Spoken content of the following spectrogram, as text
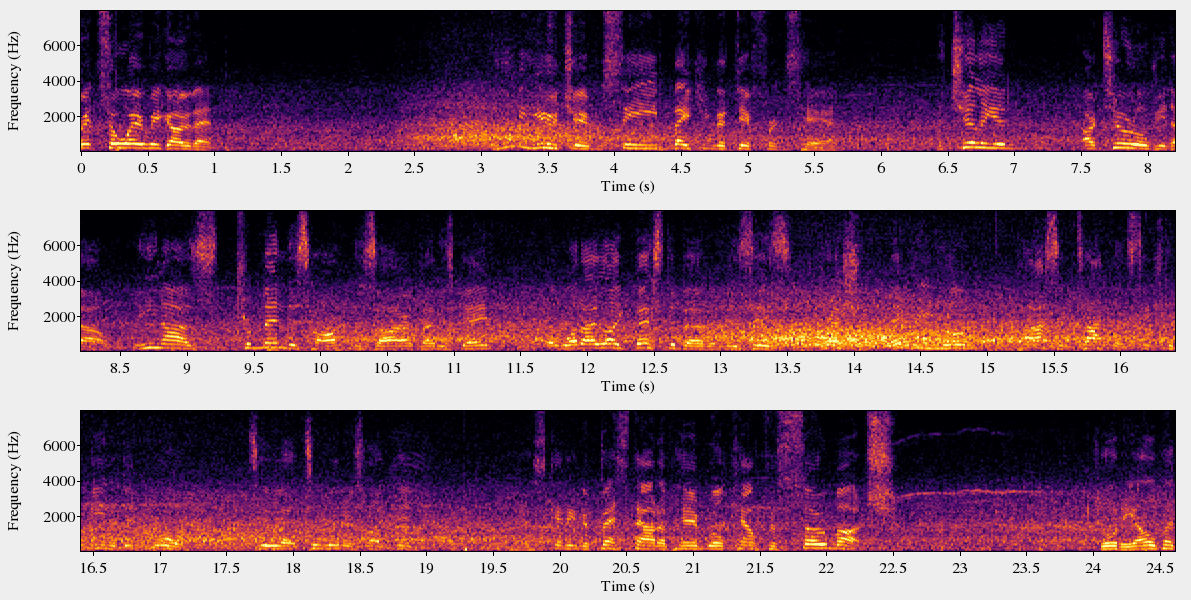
it's away we go then. Who do you, Jim, see making the difference here? The Chilean Arturo Vidal. He has tremendous heart and desire about his game, but what I like best about him is his aggression. Every run, pass and tackle seems to mean a bit more to, uh, to winners like him. Yes, getting the best out of him will count for so much. Jordi Alba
